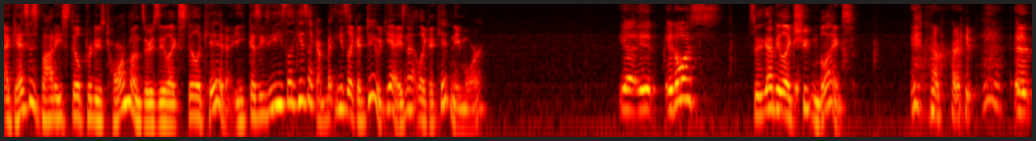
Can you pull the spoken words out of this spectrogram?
I guess his body still produced hormones, or is he like still a kid? Because he's, he's like he's like a he's like a dude. Yeah, he's not like a kid anymore. Yeah, it it always So he's got to be like shooting blanks. right. It,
